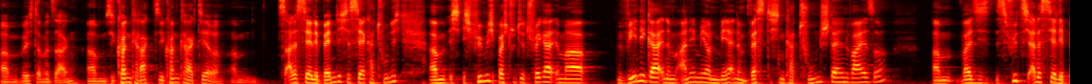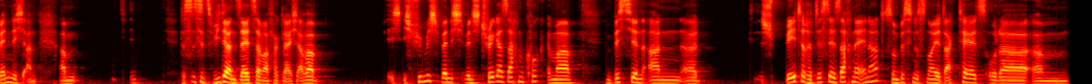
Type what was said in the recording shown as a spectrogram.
ähm, will ich damit sagen. Ähm, sie, können Charakter sie können Charaktere. Ähm, ist alles sehr lebendig, ist sehr cartoonig. Ähm, ich ich fühle mich bei Studio Trigger immer weniger in einem Anime und mehr in einem westlichen Cartoon stellenweise. Ähm, weil sie, es fühlt sich alles sehr lebendig an. Ähm, das ist jetzt wieder ein seltsamer Vergleich, aber ich, ich fühle mich, wenn ich, wenn ich Trigger-Sachen gucke, immer ein bisschen an äh, spätere Disney-Sachen erinnert. So ein bisschen das neue DuckTales oder ähm,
